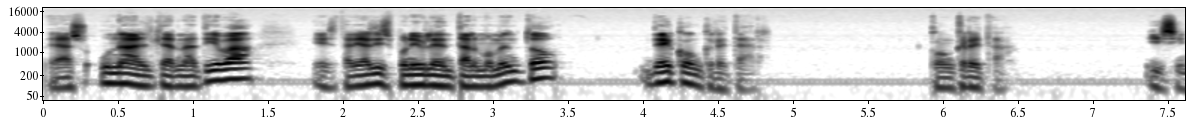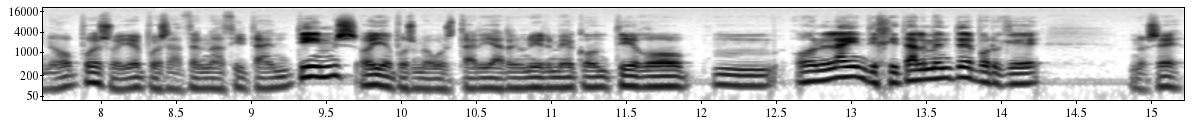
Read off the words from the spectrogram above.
es una alternativa, estarías disponible en tal momento de concretar. Concreta. Y si no, pues oye, pues hacer una cita en Teams. Oye, pues me gustaría reunirme contigo mmm, online, digitalmente, porque, no sé,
